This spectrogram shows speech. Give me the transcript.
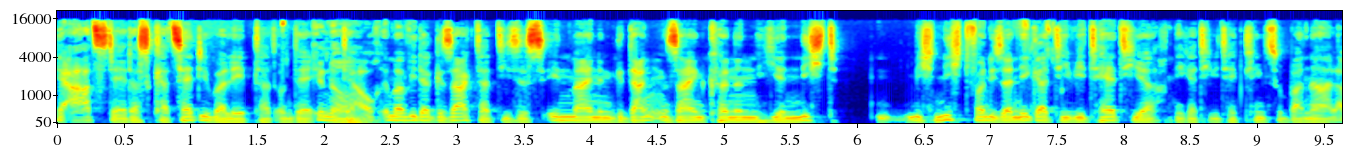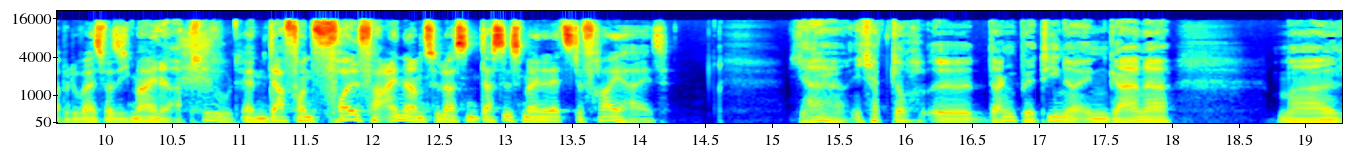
der Arzt, der das KZ überlebt hat und der, Genau. der auch immer wieder gesagt hat, dieses in meinen Gedanken sein können, hier nicht mich nicht von dieser Negativität hier, ach, Negativität klingt so banal, aber du weißt, was ich meine. absolut. Ähm, davon voll vereinnahmen zu lassen, das ist meine letzte Freiheit. Ja, ich habe doch äh, dank Bettina in Ghana mal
